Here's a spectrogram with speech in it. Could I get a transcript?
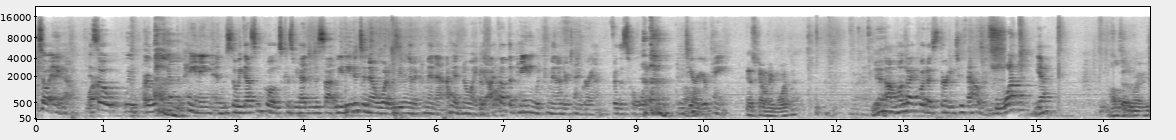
So anyhow, Wow. so we are looking at the painting and so we got some quotes because we had to decide, we needed to know what it was even gonna come in at. I had no idea. That's I fine. thought the painting would come in under ten grand for this whole interior uh-huh. paint. It's gonna be more than that? Yeah. Um, one guy quoted us thirty-two thousand. What? Yeah, I'll do it.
